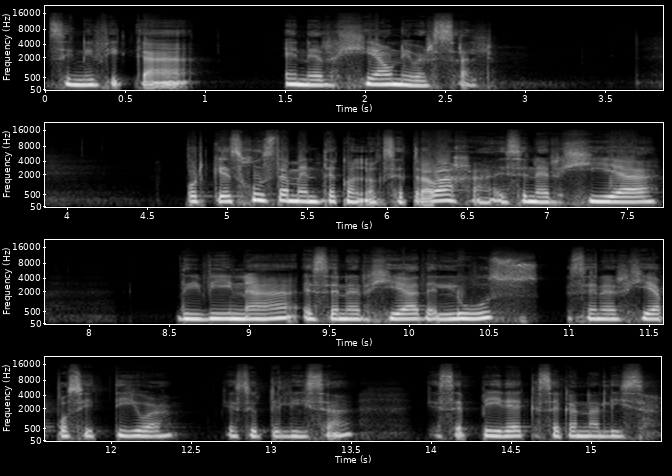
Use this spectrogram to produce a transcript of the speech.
significa energía universal porque es justamente con lo que se trabaja, es energía divina, es energía de luz, es energía positiva que se utiliza, que se pide, que se canaliza.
